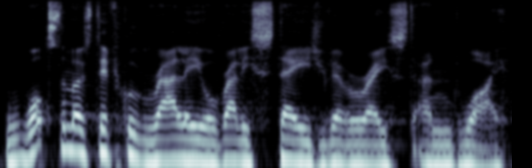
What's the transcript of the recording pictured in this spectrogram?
what's the most difficult rally or rally stage you've ever raced, and why?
